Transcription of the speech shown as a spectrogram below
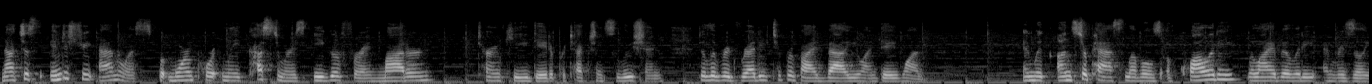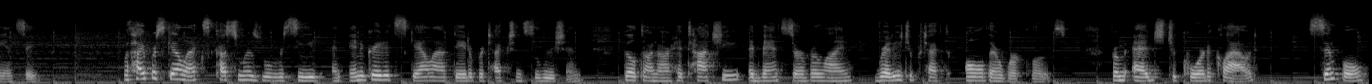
not just industry analysts, but more importantly, customers eager for a modern, turnkey data protection solution delivered ready to provide value on day one, and with unsurpassed levels of quality, reliability, and resiliency. With Hyperscale X, customers will receive an integrated scale out data protection solution built on our Hitachi advanced server line, ready to protect all their workloads, from edge to core to cloud. Simple,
